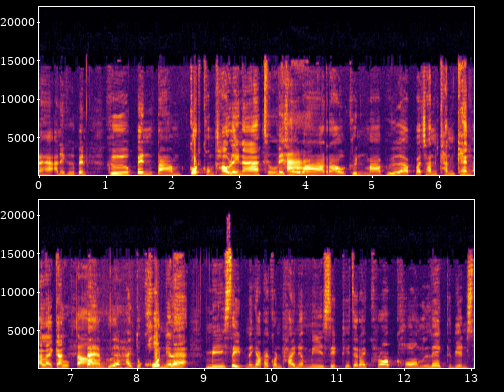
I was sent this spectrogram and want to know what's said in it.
นะฮะอันนี้คือเป็นคือเป็นตามกฎของเขาเลยนะ ถูกไม่ใช่ค่ะว่าเราขึ้นมาเพื่อประชันขันแข่งอะไรกัน ถูกต้องแต่เพื่อให้ทุกคนเนี่ยแหละ มีสิทธิ์นะครับให้คนไทยเนี่ยมีสิทธิ์ที่จะได้ครอบครองเลขทะเบียนส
